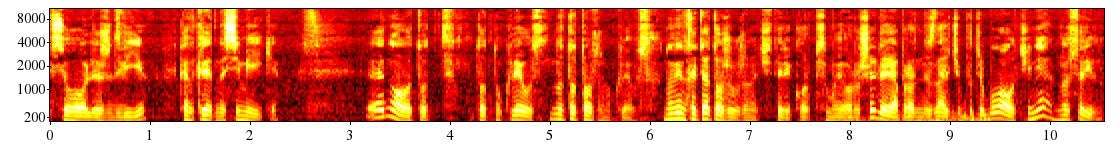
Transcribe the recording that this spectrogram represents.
всього лише дві, конкретно сімейки. Е, Ну, от тут, тут нуклеус, ну тут теж нуклеус. Ну він хоча теж вже на 4 корпуси ми його розширили. Я правда не знаю, чи потребував, чи ні, але все рівно.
